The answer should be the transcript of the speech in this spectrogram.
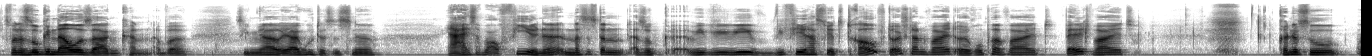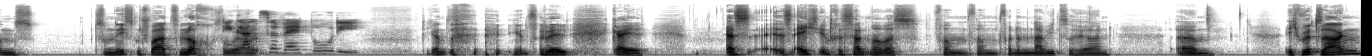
dass man das so genau sagen kann. Aber sieben Jahre, ja gut, das ist eine, ja, ist aber auch viel, ne? Und das ist dann, also wie, wie, wie, wie viel hast du jetzt drauf? Deutschlandweit, europaweit, weltweit? Könntest du uns zum nächsten schwarzen Loch Die sogar ganze Welt, Brudi. die ganze, die ganze Welt. Geil. Es ist echt interessant, mal was vom, vom, von einem Navi zu hören. Ähm, ich würde sagen,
